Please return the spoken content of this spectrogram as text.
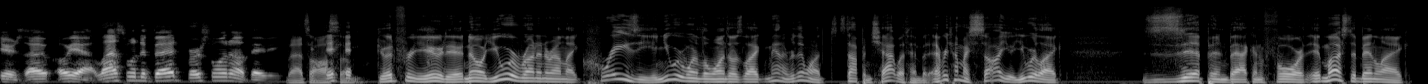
Years. I, oh yeah, last one to bed, first one up, baby. That's awesome. Good for you, dude. No, you were running around like crazy, and you were one of the ones I was like, man, I really want to stop and chat with him. But every time I saw you, you were like zipping back and forth. It must have been like,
